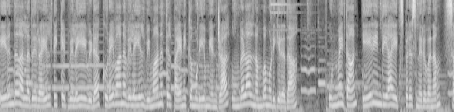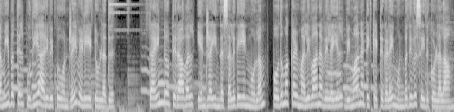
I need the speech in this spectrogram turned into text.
பேருந்து அல்லது ரயில் டிக்கெட் விலையை விட குறைவான விலையில் விமானத்தில் பயணிக்க முடியும் என்றால் உங்களால் நம்ப முடிகிறதா? உண்மைதான் ஏர் இந்தியா எக்ஸ்பிரஸ் நிறுவனம் சமீபத்தில் புதிய அறிவிப்பு ஒன்றை வெளியிட்டுள்ளது. டைம் டு டிராவல் என்ற இந்த சலுகையின் மூலம் பொதுமக்கள் மலிவான விலையில் விமான டிக்கெட்டுகளை முன்பதிவு செய்து கொள்ளலாம்.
